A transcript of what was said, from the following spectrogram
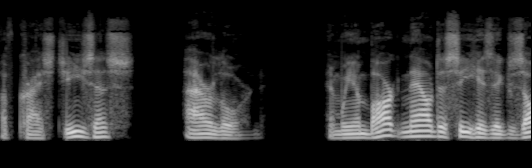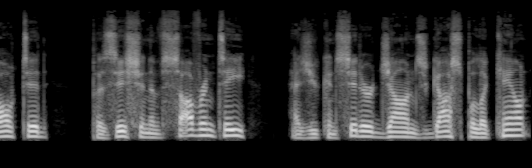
of Christ Jesus our Lord. And we embark now to see his exalted position of sovereignty. As you consider John's gospel account,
